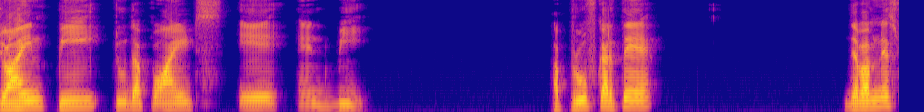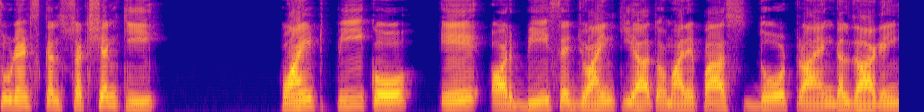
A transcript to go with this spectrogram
join P to the points A and B अब प्रूफ करते हैं जब हमने स्टूडेंट्स कंस्ट्रक्शन की पॉइंट पी को ए और बी से ज्वाइन किया तो हमारे पास दो ट्रायंगल्स आ गई।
